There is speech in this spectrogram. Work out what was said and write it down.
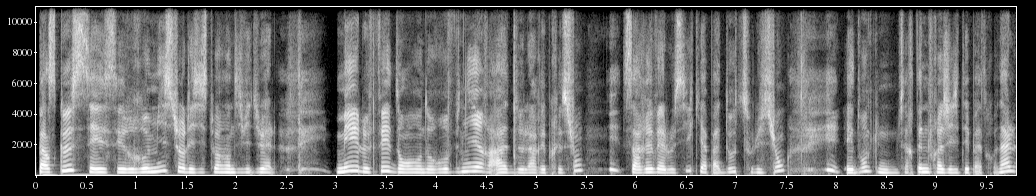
parce que c'est remis sur les histoires individuelles. Mais le fait d'en revenir à de la répression, ça révèle aussi qu'il n'y a pas d'autre solution et donc une certaine fragilité patronale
